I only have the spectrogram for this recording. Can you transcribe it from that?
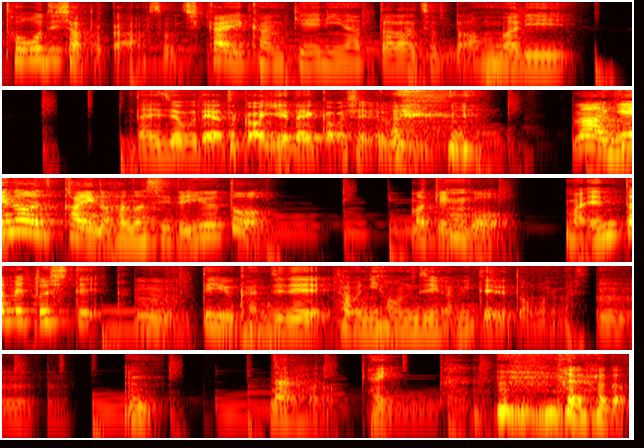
当事者とかそう近い関係になったらちょっとあんまり大丈夫だよとかは言えないかもしれない、まあ、うん芸能界の話で言うとまあ結構、まあエンタメとしてうん、っていう感じで多分日本人は見てると思います。うんうんうん。うん。なるほど。はい。なるほど。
